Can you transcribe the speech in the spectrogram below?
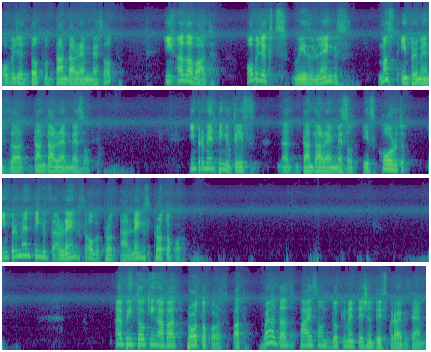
object.len method. In other words, objects with length must implement the dunder len method. Implementing this uh, dunder len method is called implementing the length of pro uh, length protocol. I've been talking about protocols, but where does Python documentation describe them?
